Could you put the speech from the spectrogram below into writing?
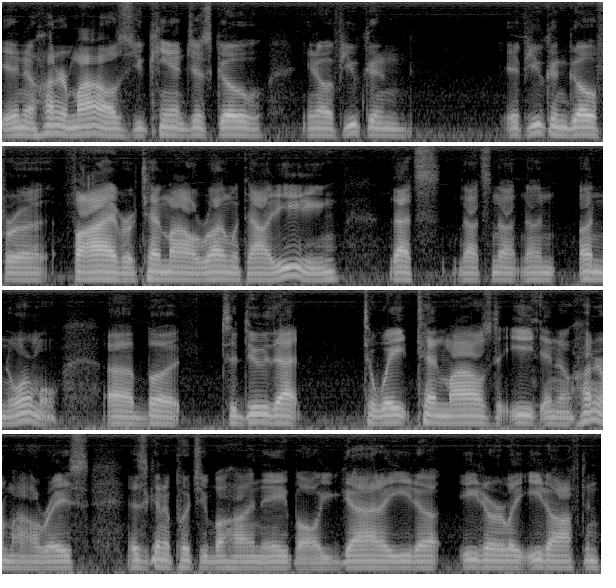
in 100 miles you can't just go. You know, if you can, if you can go for a five or 10 mile run without eating, that's that's not un, unnormal. Uh, but to do that to wait 10 miles to eat in a 100 mile race is going to put you behind the eight ball. You got to eat up, eat early, eat often.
